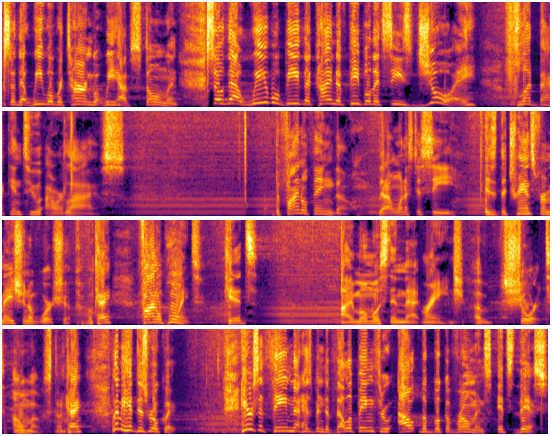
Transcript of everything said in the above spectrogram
So that we will return what we have stolen. So that we will be the kind of people that sees joy flood back into our lives. The final thing, though, that I want us to see is the transformation of worship. Okay? Final point, kids. I'm almost in that range of short, almost, okay? Let me hit this real quick. Here's a theme that has been developing throughout the book of Romans. It's this.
